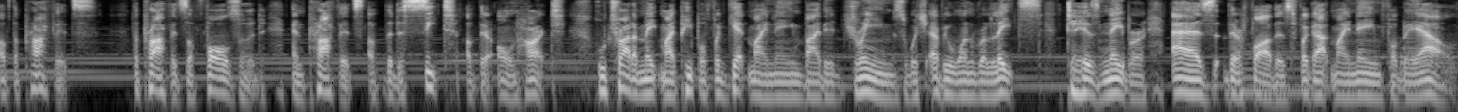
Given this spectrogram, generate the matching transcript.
of the prophets? the prophets of falsehood and prophets of the deceit of their own heart, who try to make my people forget my name by their dreams, which everyone relates to his neighbor, as their fathers forgot my name for Baal.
